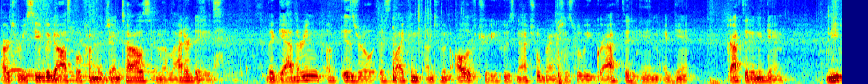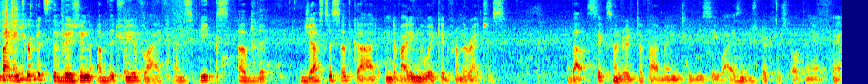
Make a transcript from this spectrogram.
are to receive the gospel from the Gentiles in the latter days. The gathering of Israel is likened unto an olive tree whose natural branches will be grafted in again grafted in again. Nephi interprets the vision of the tree of life and speaks of the justice of God in dividing the wicked from the righteous. About 600 to 592 BC. Why isn't your scriptures open yet, Finn?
